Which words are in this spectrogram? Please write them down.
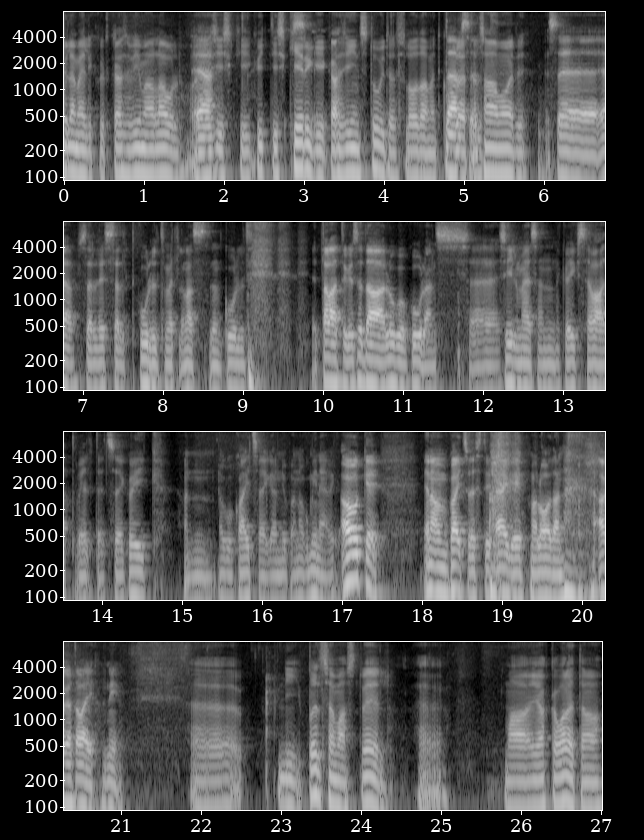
ülemeelikud ka, see viimane laul oli siiski, küttis kirgi ka siin stuudios, loodame, et kuulajatel samamoodi. see jah, see on lihtsalt kuld, ma ütlen ausalt, see on kuld. et alati, kui seda lugu kuulan, siis silme ees on kõik see vaatepilt, et see kõik on nagu kaitsevägi on juba nagu minevik, aga okei okay. enam kaitseväest ei räägi, ma loodan aga davai, nii Äh, nii, Põltsamaast veel. Äh, ma ei hakka valetama,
